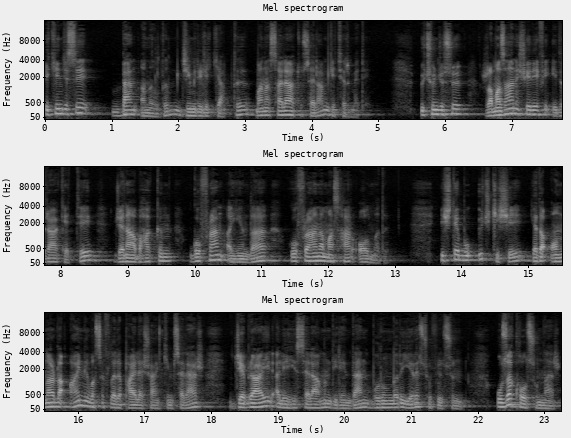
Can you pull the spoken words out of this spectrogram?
İkincisi, ben anıldım, cimrilik yaptı, bana salatu selam getirmedi. Üçüncüsü, Ramazan-ı Şerif'i idrak etti, Cenab-ı Hakk'ın gufran ayında gufrana mazhar olmadı. İşte bu üç kişi ya da onlarla aynı vasıfları paylaşan kimseler, Cebrail aleyhisselamın dilinden burunları yere sürtülsün, uzak olsunlar,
